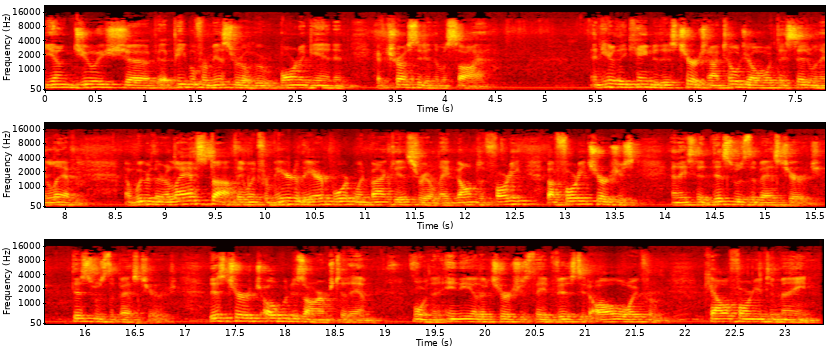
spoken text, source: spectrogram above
young Jewish uh, people from Israel who were born again and have trusted in the Messiah. And here they came to this church, and I told you all what they said when they left. And we were their last stop. They went from here to the airport went back to Israel. They'd gone to 40, about 40 churches, and they said this was the best church. This was the best church. This church opened its arms to them more than any other churches they'd visited, all the way from California to Maine.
